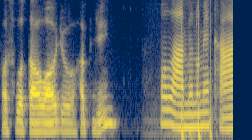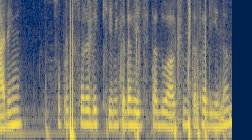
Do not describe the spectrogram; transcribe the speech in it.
posso botar o áudio rapidinho? Olá, meu nome é Karen, Sou professora de Química da Rede Estadual de Santa Catarina.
